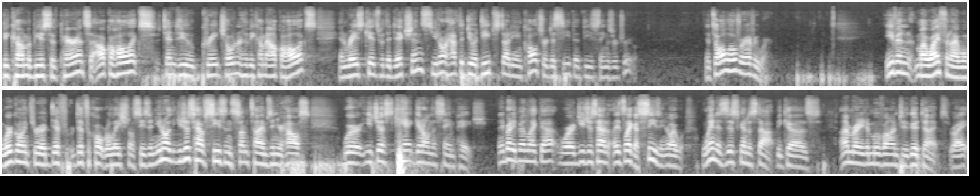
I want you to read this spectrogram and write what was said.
become abusive parents. Alcoholics tend to create children who become alcoholics and raise kids with addictions. You don't have to do a deep study in culture to see that these things are true. It's all over everywhere even my wife and I, when we're going through a diff- difficult relational season, you know, you just have seasons sometimes in your house where you just can't get on the same page. Anybody been like that? Where you just had, it's like a season. You're like, when is this going to stop? Because I'm ready to move on to good times, right?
